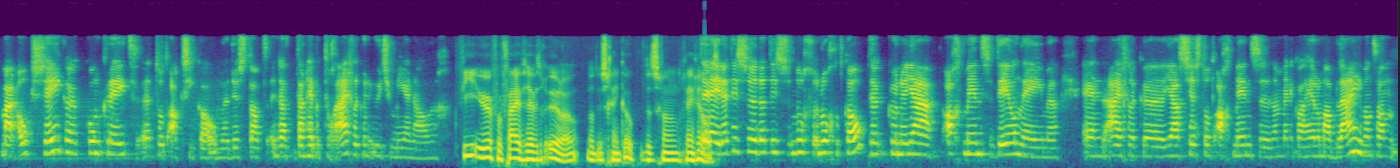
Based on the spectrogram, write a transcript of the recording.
maar ook zeker concreet uh, tot actie komen. Dus dat, en dat, dan heb ik toch eigenlijk een uurtje meer nodig. 4 uur voor 75 euro, dat is geen koop, dat is gewoon geen geld. Nee, dat is, uh, dat is nog, nog goedkoop. Er kunnen ja, acht mensen deelnemen en eigenlijk uh, ja, zes tot acht mensen, dan ben ik al helemaal blij. Want dan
